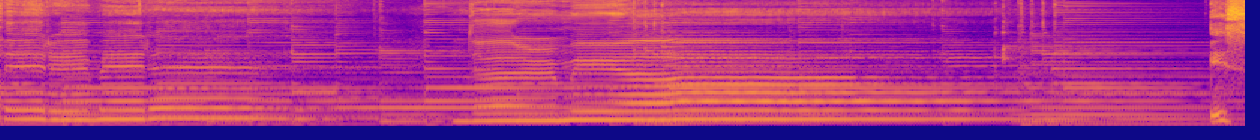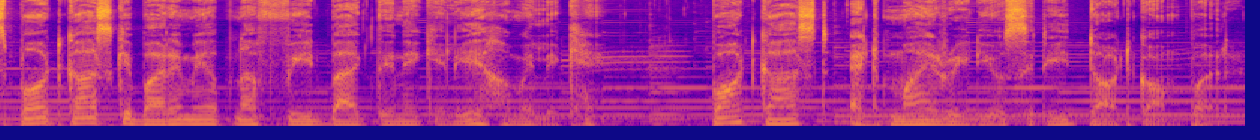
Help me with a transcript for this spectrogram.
तेरे मेरे दरमिया इस पॉडकास्ट के बारे में अपना फीडबैक देने के लिए हमें लिखें podcast at my Radio City dot com पर।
